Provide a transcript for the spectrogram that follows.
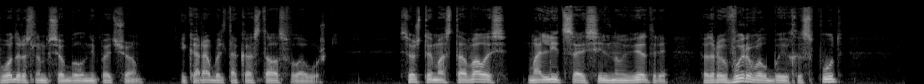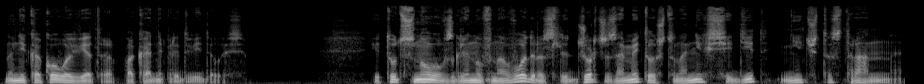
водорослям все было нипочем, и корабль так и остался в ловушке. Все, что им оставалось, молиться о сильном ветре, который вырвал бы их из пут, но никакого ветра пока не предвиделось. И тут, снова взглянув на водоросли, Джордж заметил, что на них сидит нечто странное.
